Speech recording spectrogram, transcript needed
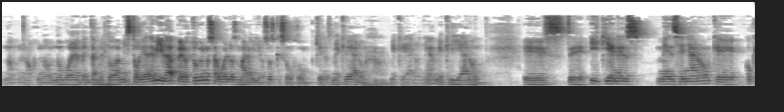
no, no, no, voy a inventarme toda mi historia de vida, pero tuve unos abuelos maravillosos que son quienes me crearon, me crearon, ¿eh? me criaron, este, y quienes me enseñaron que, ok,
